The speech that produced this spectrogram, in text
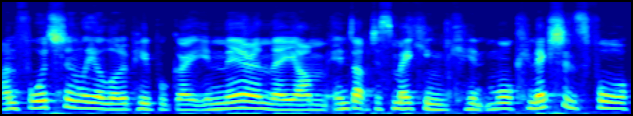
Unfortunately, a lot of people go in there and they um end up just making con- more connections for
